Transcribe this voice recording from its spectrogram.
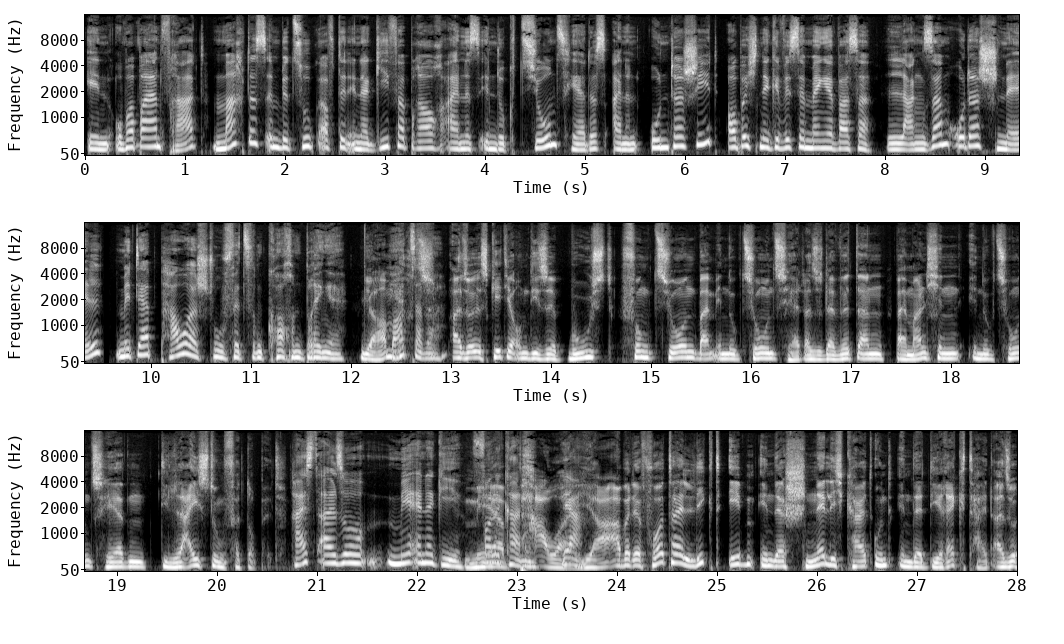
in Oberbayern fragt, macht es in Bezug auf den Energieverbrauch eines Induktionsherdes einen Unterschied, ob ich eine gewisse Menge Wasser langsam oder schnell mit der Powerstufe zum Kochen bringe? Ja, macht's. aber. Also es geht ja um diese Boost-Funktion beim Induktionsherd. Also da wird dann bei manchen Induktionsherden die Leistung verdoppelt. Heißt also mehr Energie, volle Mehr Kanne. Power, ja. Aber der Vorteil liegt eben in der Schnelligkeit und in der Direktheit, also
